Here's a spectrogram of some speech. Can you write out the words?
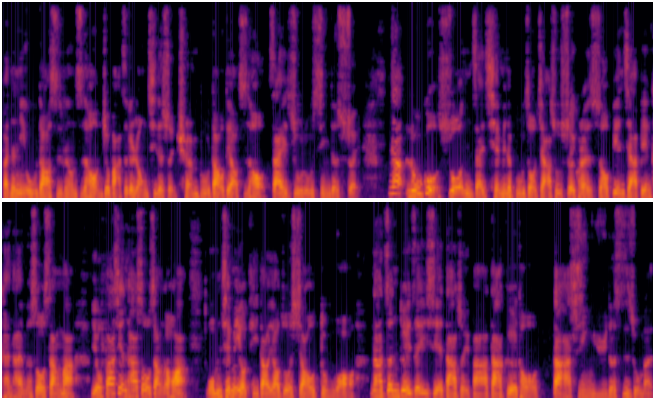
反正你五到十分钟之后，你就把这个容器的水全部倒掉之后，再注入新的水。那如果说你在前面的步骤夹出碎块的时候，边夹边看它有没有受伤嘛，有发现它受伤的话，我们前面有提到要做消毒哦。那针对这一些大嘴巴、大个头、大型鱼的饲主们，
